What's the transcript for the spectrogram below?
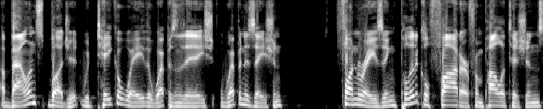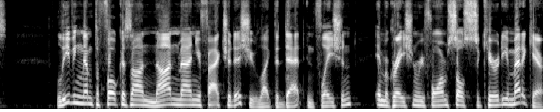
A balanced budget would take away the weaponization, weaponization fundraising, political fodder from politicians leaving them to focus on non manufactured issues like the debt, inflation, immigration reform, Social Security, and Medicare.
